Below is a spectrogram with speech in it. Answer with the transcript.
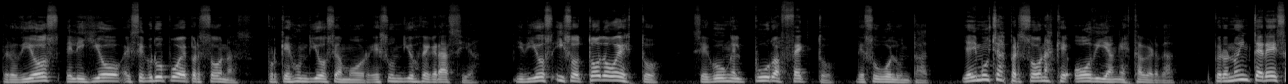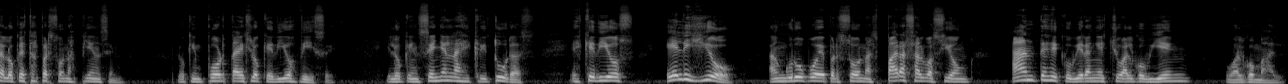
Pero Dios eligió ese grupo de personas porque es un Dios de amor, es un Dios de gracia. Y Dios hizo todo esto según el puro afecto de su voluntad. Y hay muchas personas que odian esta verdad. Pero no interesa lo que estas personas piensen. Lo que importa es lo que Dios dice. Y lo que enseñan las escrituras es que Dios eligió a un grupo de personas para salvación antes de que hubieran hecho algo bien o algo mal.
